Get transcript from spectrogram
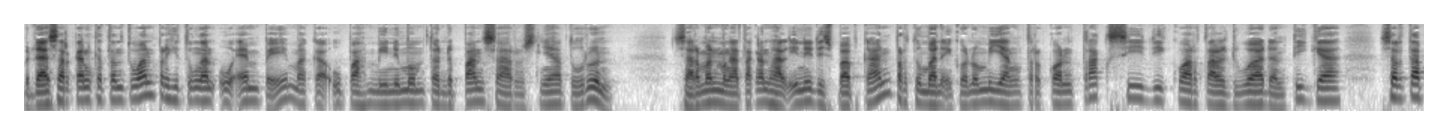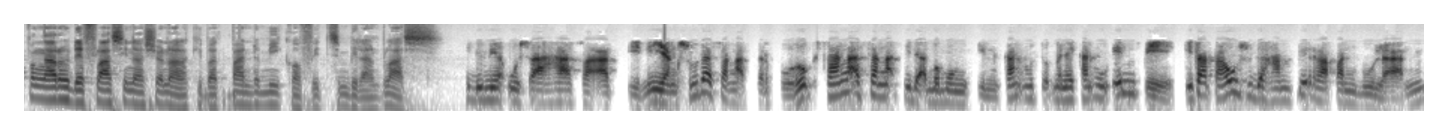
berdasarkan ketentuan perhitungan UMP, maka upah minimum tahun depan seharusnya turun. Sarman mengatakan hal ini disebabkan pertumbuhan ekonomi yang terkontraksi di kuartal 2 dan 3 serta pengaruh deflasi nasional akibat pandemi COVID-19 di dunia usaha saat ini yang sudah sangat terpuruk, sangat-sangat tidak memungkinkan untuk menaikkan UMP. Kita tahu sudah hampir 8 bulan,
